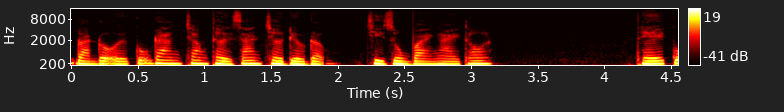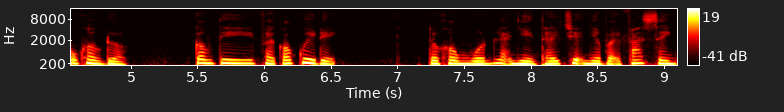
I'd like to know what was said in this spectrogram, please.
Đoàn đội cũng đang trong thời gian chờ điều động, chỉ dùng vài ngày thôi. Thế cũng không được, công ty phải có quy định. Tôi không muốn lại nhìn thấy chuyện như vậy phát sinh.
